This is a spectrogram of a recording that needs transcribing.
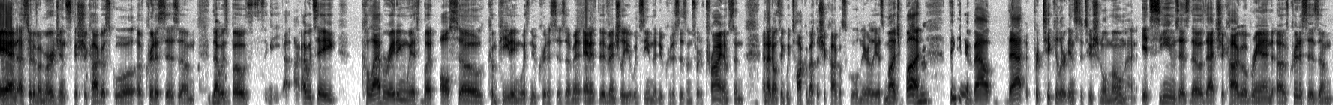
and a sort of emergent Chicago school of criticism that mm-hmm. was both, I would say, collaborating with, but also competing with new criticism. And, and it, eventually, it would seem that new criticism sort of triumphs. And and I don't think we talk about the Chicago School nearly as much. But mm-hmm. thinking about that particular institutional moment, it seems as though that Chicago brand of criticism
